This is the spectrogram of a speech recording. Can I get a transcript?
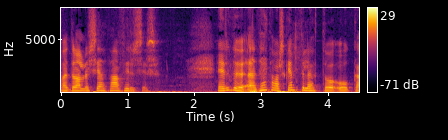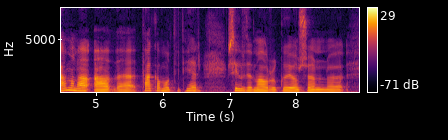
maður alveg séð það fyrir sér. Heyrðu, þetta var skemmtilegt og, og gaman að, að uh, taka móti þér Sigurður Máru Guðjónsson uh,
